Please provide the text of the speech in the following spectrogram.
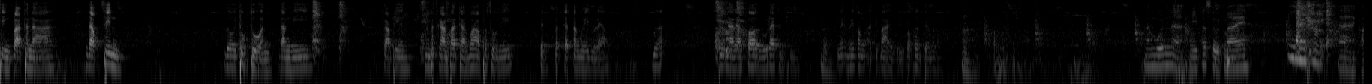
สิ่งปรารถนา ดับสิ้น โดยทุกส่วนดังนี้ กราบเรียนนมัสการพระอาจารย์ว่าพระสูตรนี้เป็นปัจจตังเวอยู่แล้ว เมื่อพิจารณาแล้วก็รู้ได้ทันทีเนี่ยไม่ต้องอธิบายหรือว่าเพิ่มเติมอะไรน้ำวุ้นน่ะ มีพระสูตรไหมมีค่ะ อ่า ขอ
